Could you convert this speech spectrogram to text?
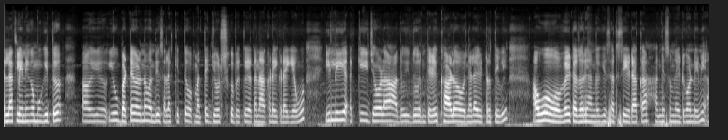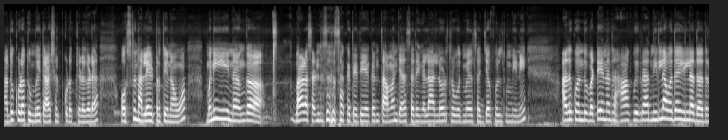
ಎಲ್ಲ ಕ್ಲೀನಿಂಗ ಮುಗೀತು. ಇವ್- ಬಟ್ಟೆಗಳನ್ನ ಒಂದು ಸಲ ಕಿತ್ತು ಮತ್ತೆ ಜೋಡಿಸ್ಕೋಬೇಕು. ಯಾಕಂದ್ರೆ ಆ ಕಡೆ ಈ ಕಡೆ ಆಗ್ಯಾವು. ಇಲ್ಲಿ ಅಕ್ಕಿ, ಜೋಳ, ಅದು ಇದು ಅಂತೇಳಿ ಕಾಳು ಅವನ್ನೆಲ್ಲ ಇಟ್ಟಿರ್ತೀವಿ. ಅವು ವೆಯ್ಟ್ ಅದಾವ ರೀ ಹಾಗಾಗಿ ಸರಿಸಿ ಇಡಕ್ಕೆ ಹಾಗೆ ಸುಮ್ಮನೆ ಇಟ್ಕೊಂಡೀನಿ. ಅದು ಕೂಡ ತುಂಬೈತೆ ಆ ಸ್ವಲ್ಪ ಕೂಡ ಕೆಳಗಡೆ. ವಸ್ತುನ ಅಲ್ಲೇ ಇಟ್ಟಿರ್ತೀವಿ ನಾವು. ಮನೆ ನಂಗೆ ಭಾಳ ಸಣ್ಣ ಸಾಕತೈತಿ. ಯಾಕಂದ್ರೆ ಸಾಮಾನು ಜಾಸ್ತಿ ಅದಂಗೆಲ್ಲ. ಅಲ್ಲಿ ನೋಡ್ತಾರೆ ಹೋದ್ಮೇಲೆ ಸಜ್ಜಾ ಫುಲ್ ತುಂಬೀನಿ. ಅದಕ್ಕೊಂದು ಬಟ್ಟೆ ಏನಾದರೂ ಹಾಕ್ಬೇಕ್ರೆ ಅದು ನಿಲ್ಲವದ ಇಲ್ಲದ ಅದ್ರ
